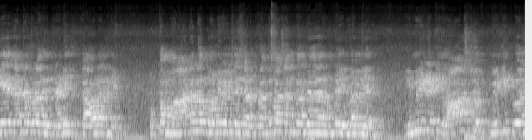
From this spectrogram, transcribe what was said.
ఏదంటే కూడా అది రెడీ కావడానికి ఒక్క మాటలో మోటివేట్ చేశాడు. ప్రతిభా సంకల్పం ఏదైనా ఉంటే ఇవ్వండి అని. Last meeting close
